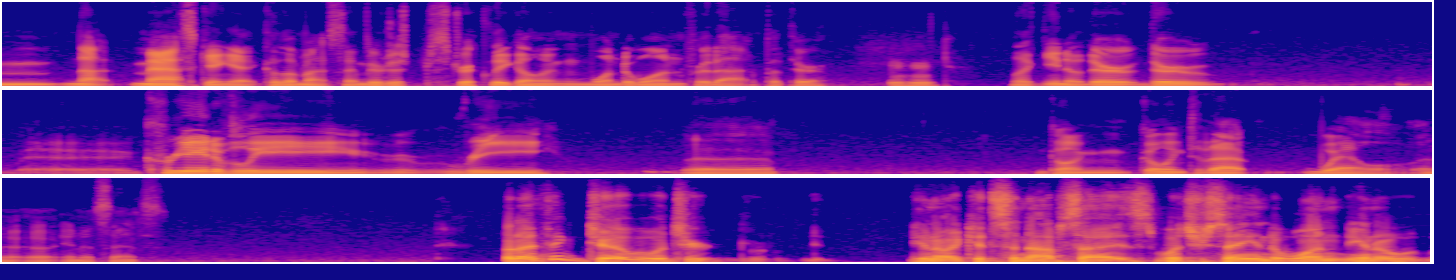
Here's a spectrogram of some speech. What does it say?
mm, not masking it because I'm not saying they're just strictly going one to one for that, but they're Mhm. like you know they're they're uh, creatively re uh, going going to that well uh, in a sense. But I think Joe, what you're, you know, I could synopsize what you're saying to one, you know,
